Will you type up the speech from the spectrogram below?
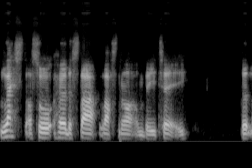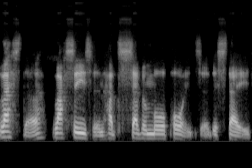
Leicester. I saw heard a stat last night on BT that Leicester last season had seven more points at this stage.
